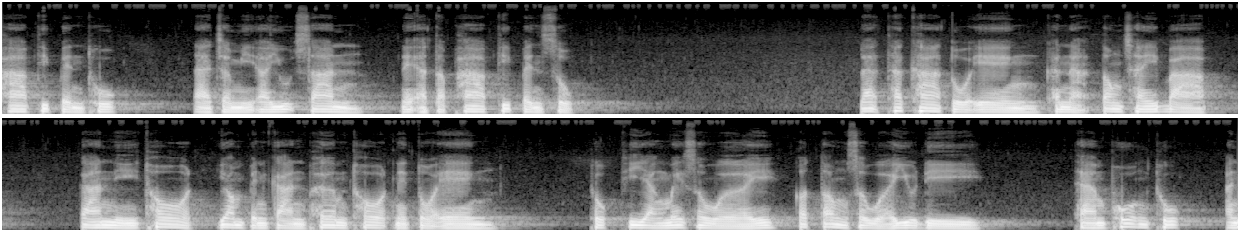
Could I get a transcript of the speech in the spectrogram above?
ภาพที่เป็นทุกข์ แต่จะมีอายุสั้นในอัตภาพที่เป็นสุข และถ้าฆ่าตัวเองขณะต้องใช้บาป การหนีโทษย่อมเป็นการเพิ่มโทษในตัวเอง ทุกที่ยังไม่เสวยก็ต้องเสวยอยู่ดี แถมพ่วงทุกข์อัน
